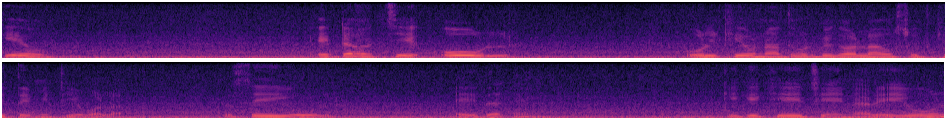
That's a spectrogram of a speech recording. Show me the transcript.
কেউ। এটা হচ্ছে ওল। ওল খেয়েও না, ধরবে গলা, ওষুধ খেতে মিটিয়ে বলা। সেই ওল। এই দেখেন। কে কে খেয়েছেন? আর এই ওল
